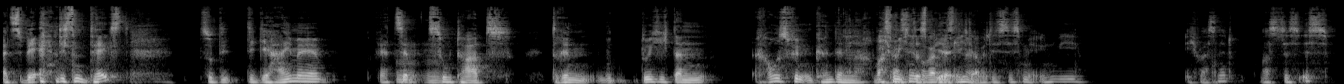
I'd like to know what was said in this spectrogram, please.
als wäre in diesem Text so die, die geheime Rezeptzutat drin, wodurch ich dann rausfinden könnte, nach was ich mich nicht, das Bier das liegt, erinnert. aber das ist mir irgendwie, ich weiß nicht, was das ist.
